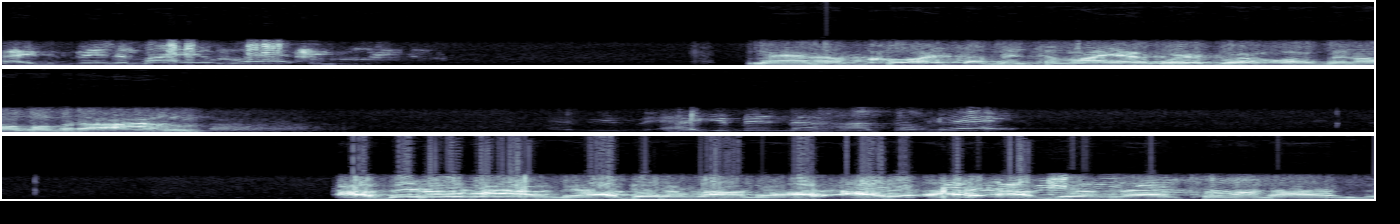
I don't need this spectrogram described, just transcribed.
Have you been to Mayagüez? Man, of course I've been to Mayagüez, bro. I've been all over the island. Have you Have you been to Hato Rey? I've been around there. I've been around there. I I, I I've done laps around the island.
